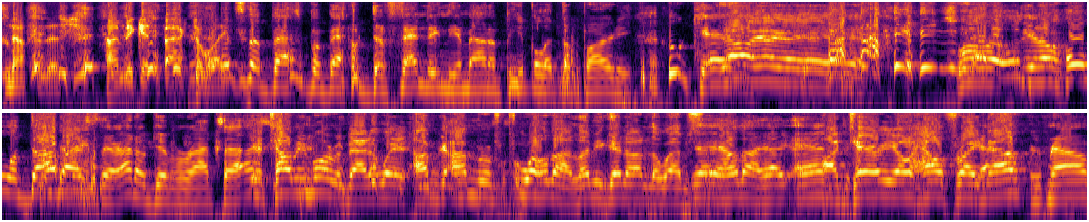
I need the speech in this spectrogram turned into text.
Enough of this. Time to get back to life. What's the best Babano defending the amount of people at the party? Who cares? Oh, yeah, yeah, yeah, yeah. yeah. you Well, uh, got a you know, whole of how many- Dundas there. I don't give a rat's ass. Yeah, tell me more about it. Wait, I'm, I'm. Well, hold on. Let me get onto the website. Yeah, hold on. I- and- Ontario Health right now. Now,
